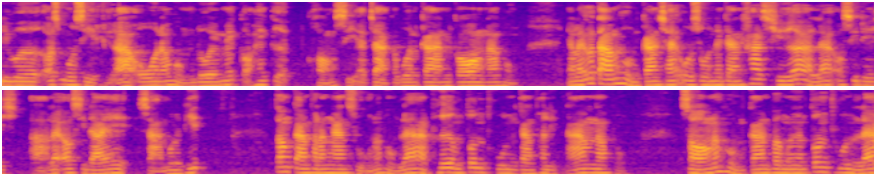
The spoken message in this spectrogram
reverse osmosis หรือ RO นะผมโดยไม่ก่อให้เกิดของเสียจากกระบวนการกรองนะผม อย่างไรก็ตามนะผมการใช้โอโซนในการฆ่าเชื้อและออกซิเดชและออกซิไดสารมลพิษ ต้องการพลังงานสูงนะผมและอาจเพิ่มต้นทุนการผลิตน้ำนะผมสองนะผมการประเมินต้นทุนและ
